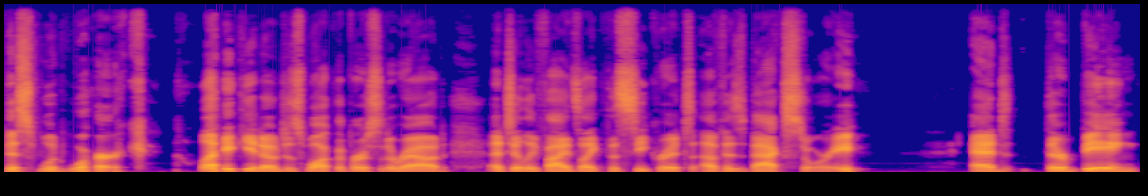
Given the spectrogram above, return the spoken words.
this would work. like, you know, just walk the person around until he finds, like, the secret of his backstory. And they're being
